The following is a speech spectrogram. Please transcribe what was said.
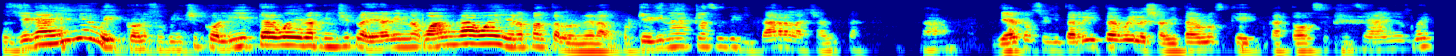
Pues llega ella, güey, con su pinche colita, güey, una pinche playera bien guanga, güey, y una pantalonera, porque viene a clases de guitarra la chavita. Claro. Llega con su guitarrita, güey, la chavita de unos que 14, 15 años, güey.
